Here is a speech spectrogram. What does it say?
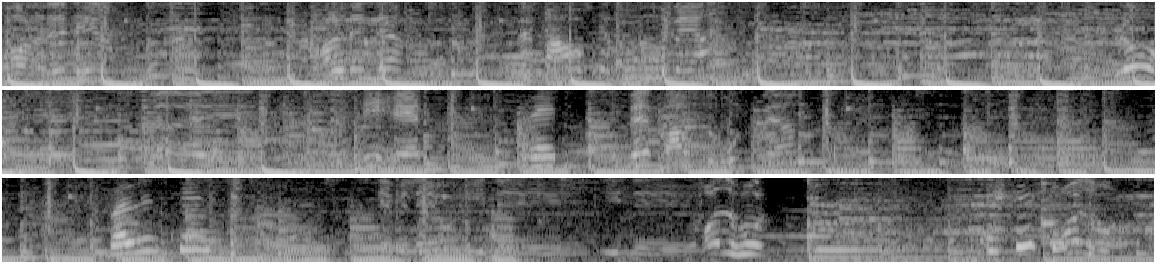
Du holder den her. Kan du holde den der? Hvad farve skal hovedet være? Blå? Eller, øh, det er hatten. Red. Hvad farve skal hunden være? Valentin. Skal vi lave en, øh, en øh, rød hund? Rød hund.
